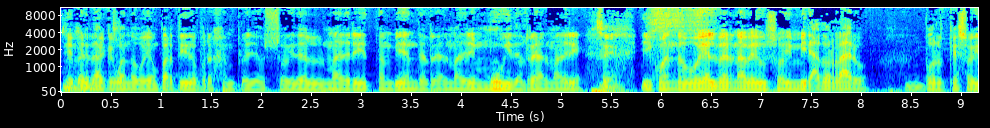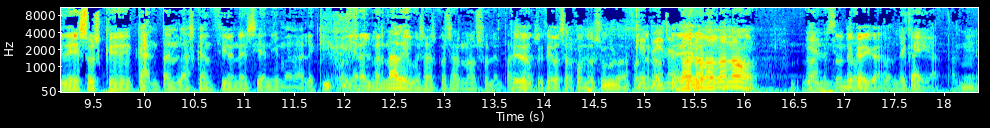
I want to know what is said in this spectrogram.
Y es verdad que cuando voy a un partido, por ejemplo, yo soy del Madrid también, del Real Madrid, muy del Real Madrid. Sí. Y cuando voy al Bernabéu soy mirado raro porque soy de esos que cantan las canciones y animan al equipo. Y en el Bernabéu esas cosas no suelen pasar. ¿Pero te vas al fondo sur o al fondo norte? No, no, no, no, no. Donde caiga. Donde caiga también.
